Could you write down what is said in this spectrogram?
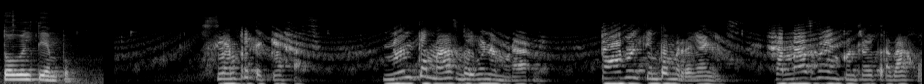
todo el tiempo. Siempre te quejas. Nunca más vuelvo a enamorarme. Todo el tiempo me regañas. Jamás voy a encontrar trabajo.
